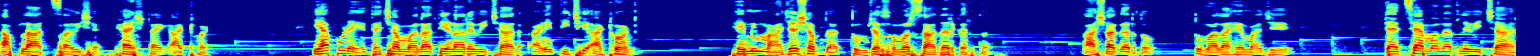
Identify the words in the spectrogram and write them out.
आपला आजचा विषय. हॅशटॅग आठवण. यापुढे त्याच्या मनात येणारे विचार आणि तिची आठवण हे मी माझ्या शब्दात तुमच्यासमोर सादर करतो. आशा करतो तुम्हाला हे माझे त्याच्या मनातले विचार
